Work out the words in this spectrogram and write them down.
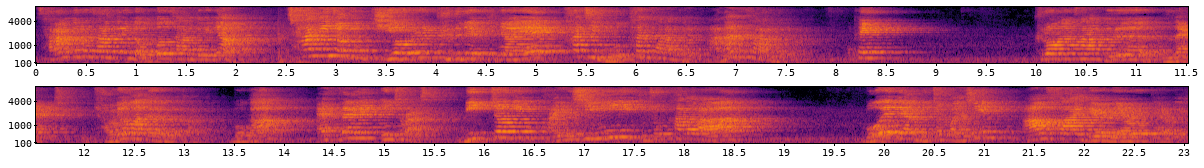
사람들은 사람들인데 어떤 사람들이냐? 창의적인 기여를 그들의 분야에 하지 못한 사람들, 안 한 사람들. 오케이? 그러한 사람들은 lacked, 결여가 되어 있다. 뭐가? aesthetic interest, 미적인 관심이 부족하더라. 뭐에 대한 미적 관심? outside their narrow area.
